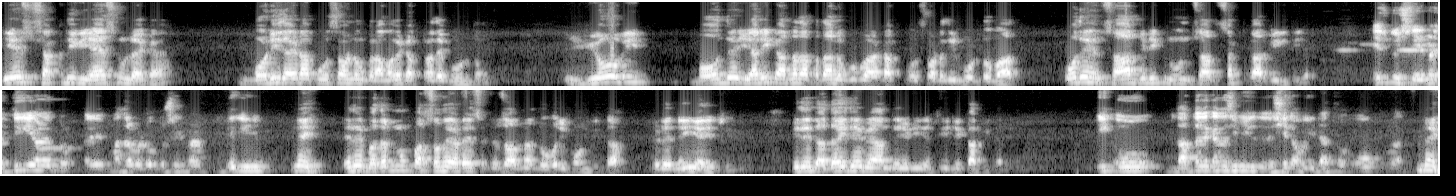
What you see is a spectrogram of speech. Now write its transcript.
ਇਸ ਸ਼ੱਕ ਦੀ ਗੁੰਜਾਇਸ਼ ਨੂੰ ਲੈ ਕੇ ਬੋਡੀ ਦਾ ਜਿਹੜਾ ਪੋਸਟਮਾਰਟਮ ਕਰਾਵਾਂਗੇ ਡਾਕਟਰਾਂ ਦੇ ਬੋਰਡ ਤੋਂ। ਜੋ ਵੀ ਮੌਤ ਦੇ ਜਾਰੀ ਕਰਨ ਦਾ ਪਤਾ ਲੱਗੂਗਾ ਡਾਕਟਰ ਪੋਸਟਮਾਰਟਮ ਦੀ ਰਿਪੋਰਟ ਤੋਂ ਬਾਅਦ ਉਹਦੇ ਅਨੁਸਾਰ ਜਿਹੜੀ ਕਾਨੂੰਨ ਅਨੁਸਾਰ ਸਖਤ ਕਾਰਵਾਈ ਕੀਤੀ ਜਾਵੇ। ਇਹ ਕੋਈ ਸਟੇਟਮੈਂਟ ਦਿੱਤੀ ਗਈ ਵਾਲੇ ਮਤਲਬ ਵੱਲੋਂ ਕੋਈ ਸਟੇਟਮੈਂਟ ਦਿੱਤੀ ਗਈ ਨਹੀਂ ਇਹਦੇ ਬਦਲ ਨੂੰ ਪਰਸੋਂ ਦੇ ਸਾਡੇ ਸੱਚੋ ਸਾਹਿਬ ਨਾਲ ਦੋ ਵਾਰੀ ਫੋਨ ਕੀਤਾ। ਜਿਹੜੇ ਨਹੀਂ ਆਏ ਸੀ ਇਹਦੇ ਦਾਦਾ ਜੀ ਦੇ ਬਿਆਨ ਤੇ ਜਿਹੜੀ ਅਸੀਂ ਜੇ ਕਾਰਵਾਈ ਕਰ ਰਹੇ ਹਾਂ। ਕਿ ਉਹ ਦਾਦਾ ਜੀ ਕਹਿੰਦੇ ਸੀ ਵੀ ਨਸ਼ੇ ਨਾਲ ਹੋਈ ਡੈਥ ਉਹ ਨਹੀਂ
